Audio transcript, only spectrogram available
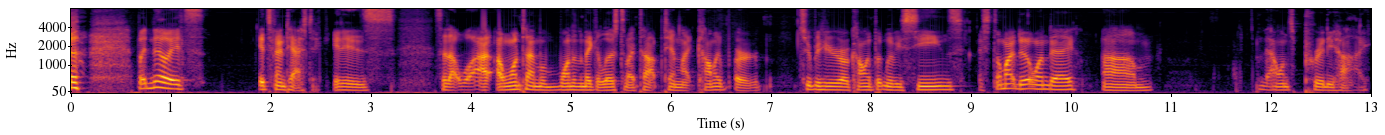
but no, it's it's fantastic. It is. So that I, I one time wanted to make a list of my top ten like comic or superhero comic book movie scenes. I still might do it one day. Um, that one's pretty high.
